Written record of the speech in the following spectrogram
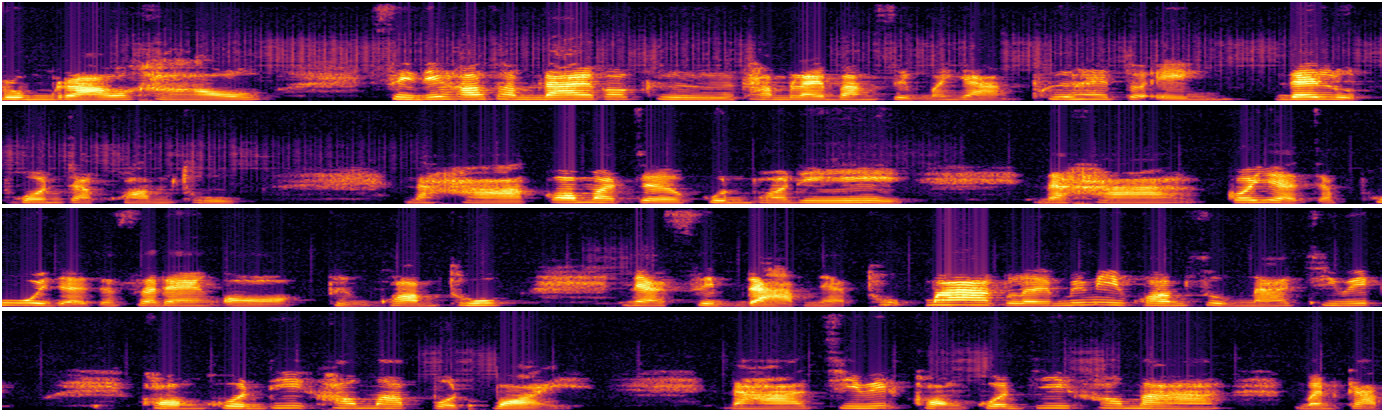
รุมเร้าเขา สิ่งที่เขาทำได้ก็คือทำอะไรบางสิ่งบางอย่างเพื่อให้ตัวเองได้หลุดพ้นจากความทุกข์ นะคะ ก็มาเจอคุณพอดีนะคะ ก็อยากจะพูดอยากจะแสดงออกถึงความทุกข์เนี่ยสิบดาบเนี่ยทุกมากเลยไม่มีความสุขนะชีวิตของคนที่เข้ามาปลดปล่อยนะคะชีวิตของคนที่เข้ามาเหมือนกับ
